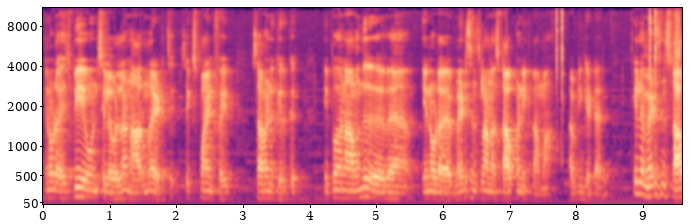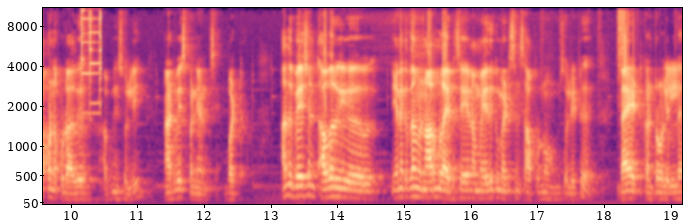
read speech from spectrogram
என்னோட ஹெச்பிஏ ஒன்சி லெவல்லாம் நார்மலாக ஆகிடுச்சு சிக்ஸ் பாயிண்ட் ஃபைவ் செவனுக்கு இருக்குது இப்போ நான் வந்து வே- மெடிசன்ஸ்லாம் நான் ஸ்டாப் பண்ணிக்கலாமா அப்படின்னு கேட்டார். இல்லை மெடிசன் ஸ்டாப் பண்ணக்கூடாது அப்படின்னு சொல்லி நான் அட்வைஸ் பண்ணி அனுப்பிச்சேன். பட் அந்த பேஷண்ட் அவர் எனக்கு தான் நார்மல் ஆயிடுச்சு நம்ம எதுக்கு மெடிசன் சாப்பிடணும் அப்படின்னு சொல்லிட்டு டயட் கண்ட்ரோல் இல்லை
